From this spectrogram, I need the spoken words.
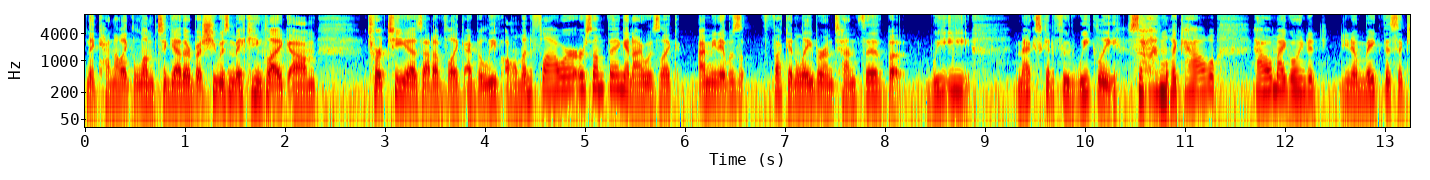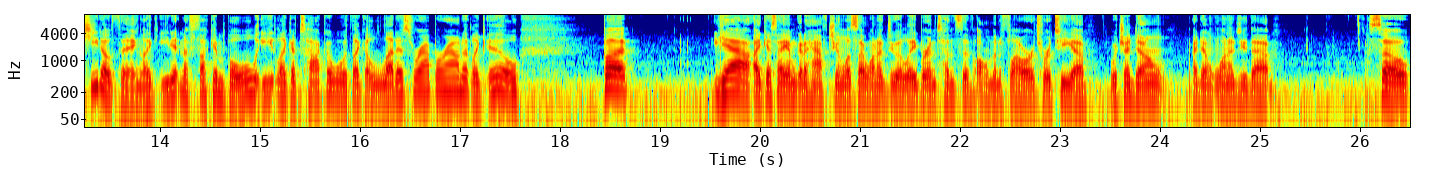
They kind of like lumped together, but she was making like um, tortillas out of like I believe almond flour or something. And I was like, I mean, it was fucking labor intensive, but we eat Mexican food weekly. So I'm like, how how am I going to you know make this a keto thing? Like eat it in a fucking bowl, eat like a taco with like a lettuce wrap around it, like ew. But yeah, I guess I am going to have to unless I want to do a labor intensive almond flour tortilla, which I don't. I don't want to do that. So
